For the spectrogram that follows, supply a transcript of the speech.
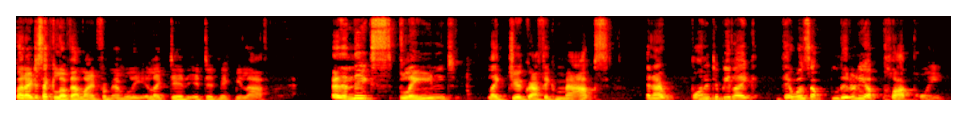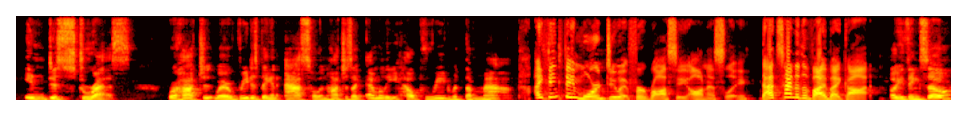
But I just like love that line from Emily. It like did it did make me laugh. And then they explained like geographic maps, and I wanted to be like, there was a literally a plot point in distress where Hotch where Reid is being an asshole, and Hotch is like, Emily, help Reid with the map. I think they more do it for Rossi, honestly. That's kind of the vibe I got. Oh, you think so?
